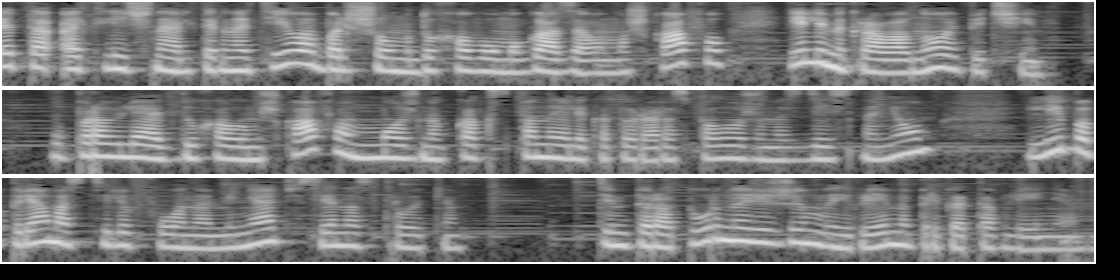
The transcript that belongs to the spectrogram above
Это отличная альтернатива большому духовому газовому шкафу или микроволновой печи. Управлять духовым шкафом можно как с панели, которая расположена здесь на нем, либо прямо с телефона менять все настройки температурный режим и время приготовления.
